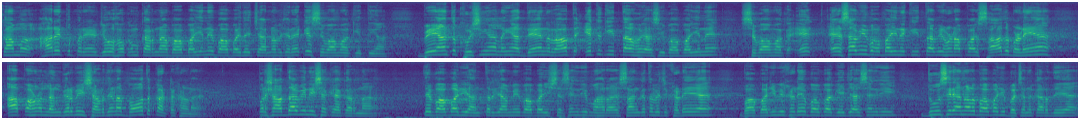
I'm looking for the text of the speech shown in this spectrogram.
ਕੰਮ, ਹਰ ਇੱਕ ਪਰੇ ਜੋ ਹੁਕਮ ਕਰਨਾ ਬਾਬਾ ਜੀ ਨੇ ਬਾਬਾ ਜੀ ਦੇ ਚਰਨਾਂ ਵਿੱਚ ਰਹਿ ਕੇ ਸੇਵਾਵਾਂ ਕੀਤੀਆਂ। ਬੇਅੰਤ ਖੁਸ਼ੀਆਂ ਲਈਆਂ, ਦਿਨ ਰਾਤ ਇੱਕ ਕੀਤਾ ਹੋਇਆ ਸੀ ਬਾਬਾ ਜੀ ਨੇ ਸੇਵਾਵਾਂ ਕ- ਐਸਾ ਵੀ ਬਾਬਾ ਜੀ ਨੇ ਕੀਤਾ ਵੀ ਹੁਣ ਆਪਾਂ ਸਾਧ ਬਣੇ ਆ, ਆਪਾਂ ਹੁਣ ਲੰਗਰ ਵੀ ਛੱਡ ਦੇਣਾ, ਬਹੁਤ ਘੱਟ ਖਾਣਾ ਹੈ। ਪ੍ਰਸ਼ਾਦਾ ਵੀ ਨਹੀਂ ਛਕਿਆ ਕਰਨਾ। ਤੇ ਬਾਬਾ ਜੀ ਅੰਤਰਜਾਮੀ, ਬਾਬਾ ਈਸ਼ਰ ਸਿੰਘ ਜੀ ਮਹਾਰਾਜ ਸੰਗਤ ਵਿੱਚ ਖੜੇ ਆ, ਬਾਬਾ ਜੀ ਵੀ ਖੜੇ ਆ, ਬਾਬਾ ਗੇਜਾ ਸਿੰਘ ਜੀ। ਦੂਸਰਿਆਂ ਨਾਲ ਬਾਬਾ ਜੀ ਬਚਨ ਕਰਦੇ ਆ।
